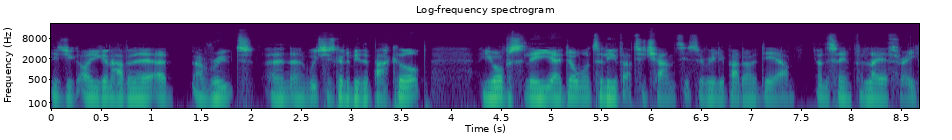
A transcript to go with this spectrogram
Is you, are you going to have a, a, a route and, and, which is going to be the backup? You obviously don't want to leave that to chance. It's a really bad idea. And the same for layer three.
